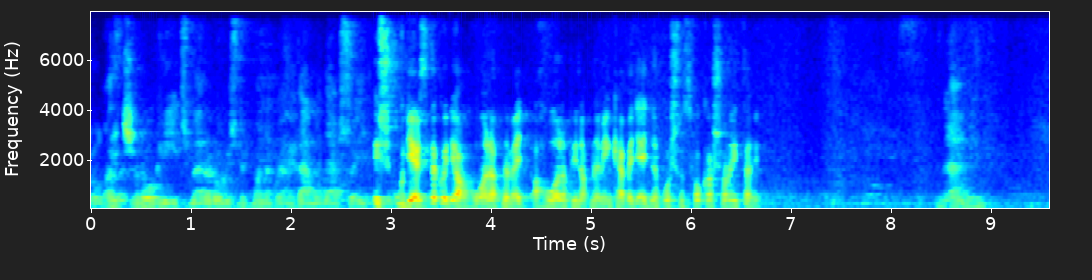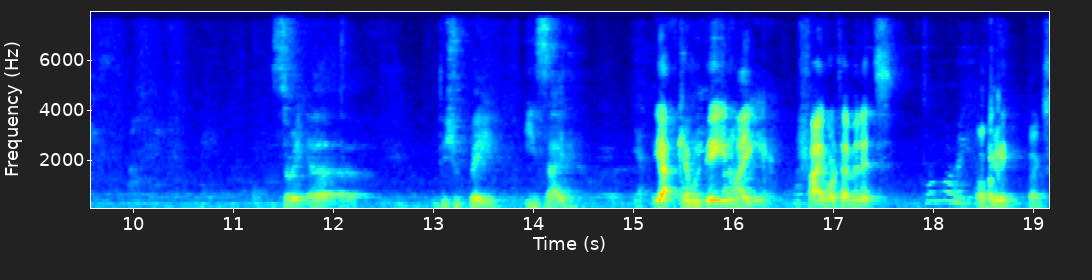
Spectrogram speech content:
Roglic. az Roglic, mert a Roglicnak vannak olyan támadásai. És úgy érzitek, hogy a holnap nem egy, a holnapi nap nem inkább egy egynaposhoz fog hasonlítani? Nem, mind... Sorry, uh, uh, we should pay inside. Yeah, can we pay in like five or ten minutes? Don't worry. Oké, Oké. thanks.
